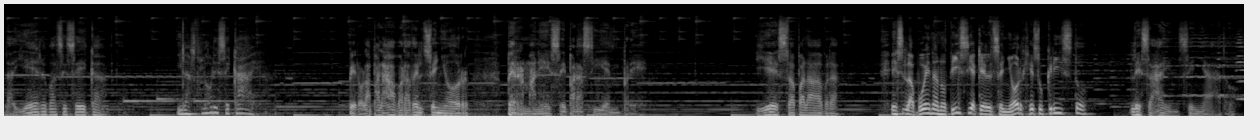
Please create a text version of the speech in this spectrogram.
La hierba se seca y las flores se caen, pero la palabra del Señor permanece para siempre. Y esa palabra es la buena noticia que el Señor Jesucristo les ha enseñado.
